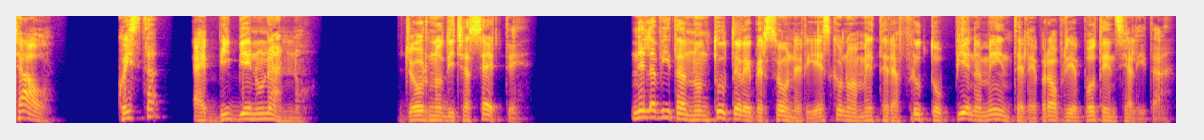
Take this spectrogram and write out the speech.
Ciao, questa è Bibbia in un anno. Giorno 17. Nella vita non tutte le persone riescono a mettere a frutto pienamente le proprie potenzialità.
